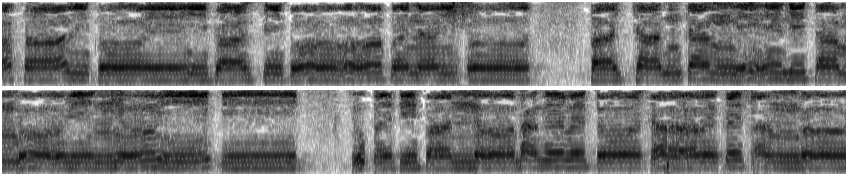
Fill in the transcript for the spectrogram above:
අකාලිකෝ එහි පස්සිකෝ පනයිකෝ පච්ඡන්තං වේදිතම් විඤ්ඤුහිති සුපටිපන්නෝ භගවතෝ ශාවක සංඝෝ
